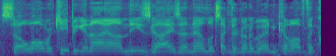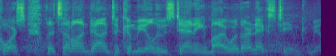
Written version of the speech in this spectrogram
So while we're keeping an eye on these guys, and it looks like they're going to go ahead and come off the course, let's head on down to Camille, who's standing by with our next team. Camille.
